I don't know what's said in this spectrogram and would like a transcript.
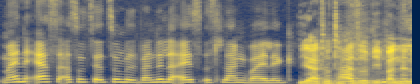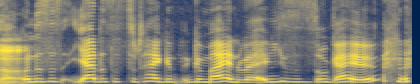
meine erste Assoziation mit Vanilleeis ist langweilig. Ja, total, so wie Vanille. Und es ist, ja, das ist total gemein, weil eigentlich ist es so geil.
